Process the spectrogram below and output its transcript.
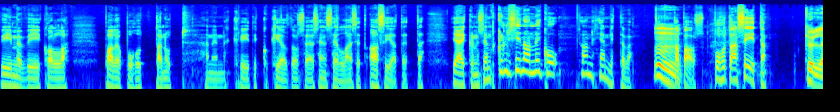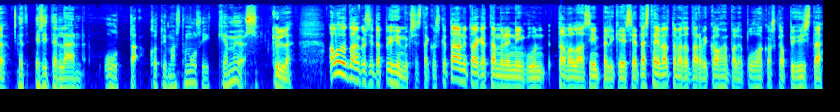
viime viikolla paljon puhuttanut hänen kriitikkokieltonsa ja sen sellaiset asiat, että jäikö ne sen. Mutta kyllä siinä on, niinku, se on jännittävä mm. tapaus. Puhutaan siitä. Kyllä. Että esitellään uutta kotimaista musiikkia myös. Kyllä. Aloitetaanko sitä pyhimyksestä, koska tämä on nyt aika tämmöinen niin kuin, tavallaan simppelikeisi, ja tästä ei välttämättä tarvitse kauhean paljon puhua, koska pyhistä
